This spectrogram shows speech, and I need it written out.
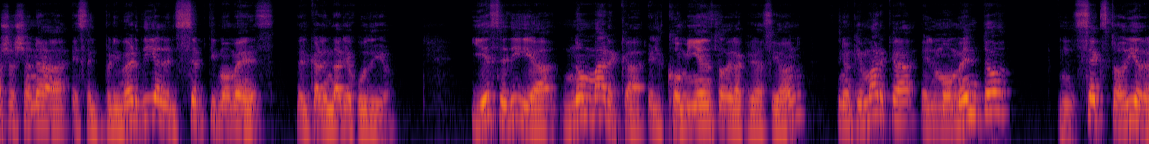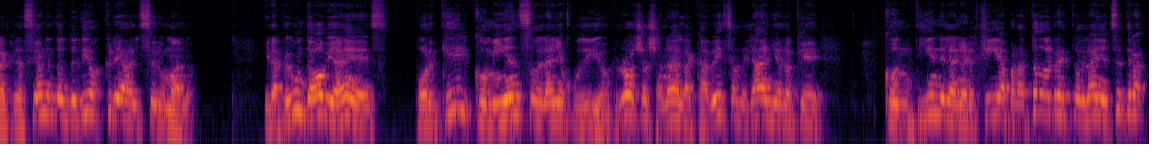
Rosh Hashanah es el primer día del séptimo mes del calendario judío. Y ese día no marca el comienzo de la creación, sino que marca el momento, el sexto día de la creación, en donde Dios crea al ser humano. Y la pregunta obvia es, ¿por qué el comienzo del año judío, Rosh Hashanah, la cabeza del año, lo que contiene la energía para todo el resto del año, etcétera,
